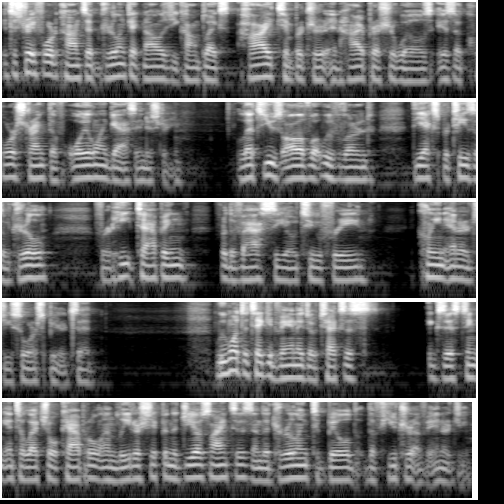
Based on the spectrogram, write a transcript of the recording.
It's a straightforward concept. Drilling technology complex, high temperature and high pressure wells is a core strength of oil and gas industry. Let's use all of what we've learned, the expertise of drill for heat tapping for the vast CO2 free clean energy source, Beard said. We want to take advantage of Texas' existing intellectual capital and leadership in the geosciences and the drilling to build the future of energy.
